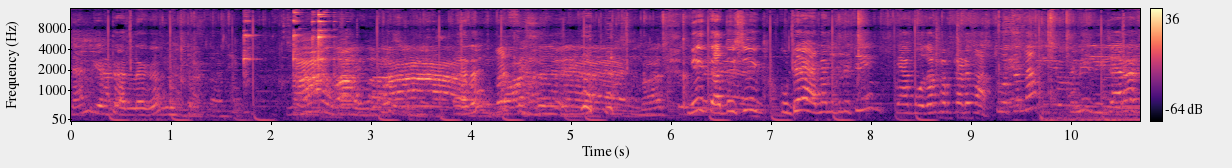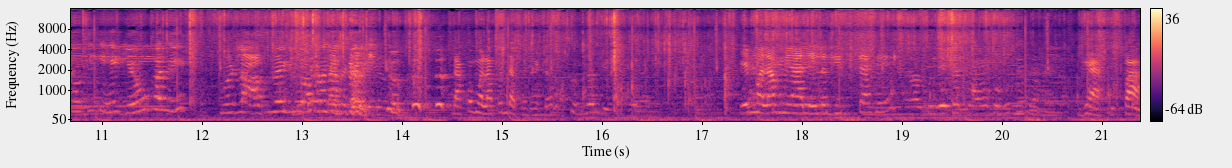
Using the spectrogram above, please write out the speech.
छान गिफ्ट आणलं ग मी त्या दिवशी कुठे आनंद गेली ती त्या मोदरकरकडे वास्तू होतं ना तर मी विचारत होती की हे घेऊ का मी म्हटलं आज नाही घेऊ आपण दाखव मला पण दाखव सुंदर gift हे मला मिळालेलं गिफ्ट आहे. घ्या पा.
